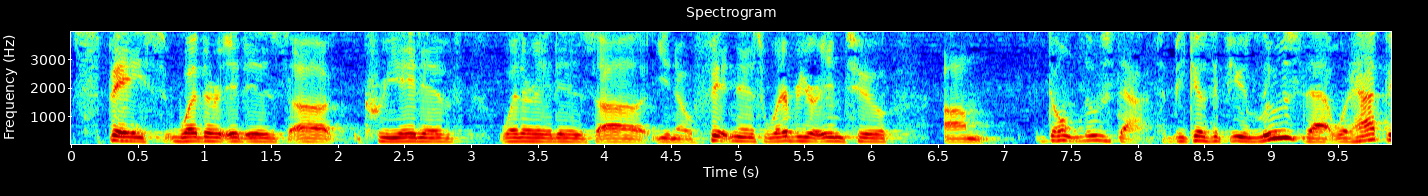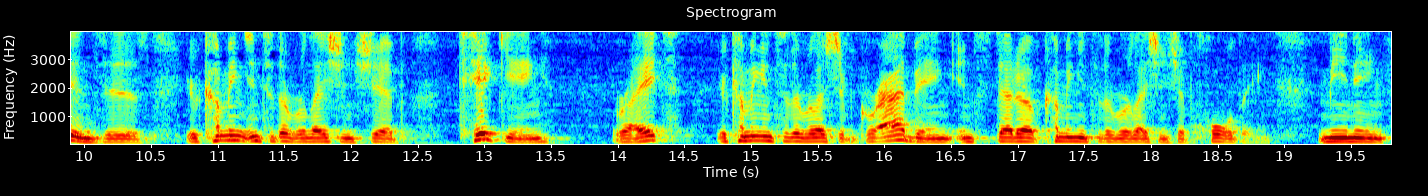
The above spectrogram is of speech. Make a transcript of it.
space, whether it is uh, creative, whether it is uh, you know fitness, whatever you're into. Um, don't lose that because if you lose that, what happens is you're coming into the relationship taking, right? You're coming into the relationship grabbing instead of coming into the relationship holding, meaning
